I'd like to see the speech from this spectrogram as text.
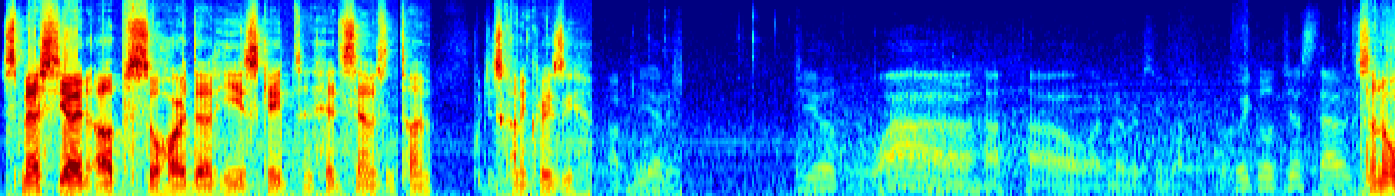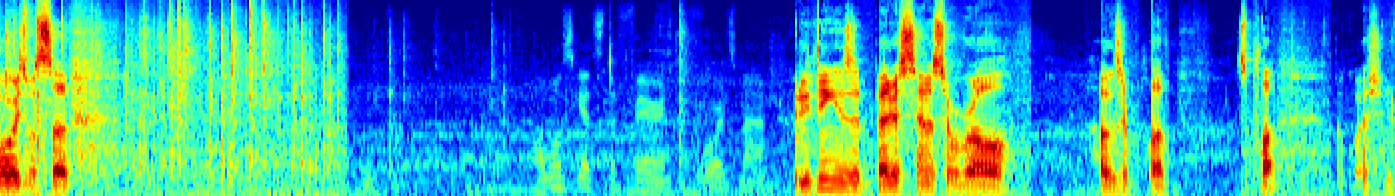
Smashed DI up so hard that he escaped and hit Samus in time, which is kinda crazy. Son of always what's up? Who do you think is a better Samus overall? Hugs or Plup? It's Plup, no question.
